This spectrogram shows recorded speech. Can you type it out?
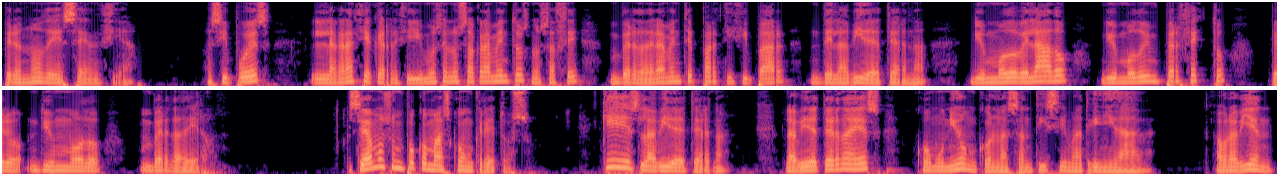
pero no de esencia. Así pues, la gracia que recibimos en los sacramentos nos hace verdaderamente participar de la vida eterna, de un modo velado, de un modo imperfecto, pero de un modo verdadero. Seamos un poco más concretos. ¿Qué es la vida eterna? La vida eterna es comunión con la Santísima Trinidad. Ahora bien,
